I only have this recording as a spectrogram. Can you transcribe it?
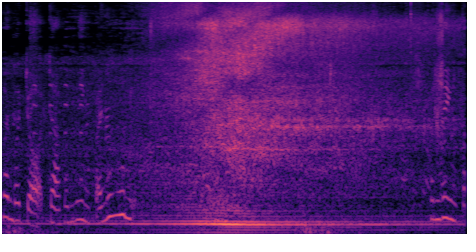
เพิ่นบ่จอดจ้าเพิ่นวิ่งไปนู่นเพิ่นวิ่งไป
